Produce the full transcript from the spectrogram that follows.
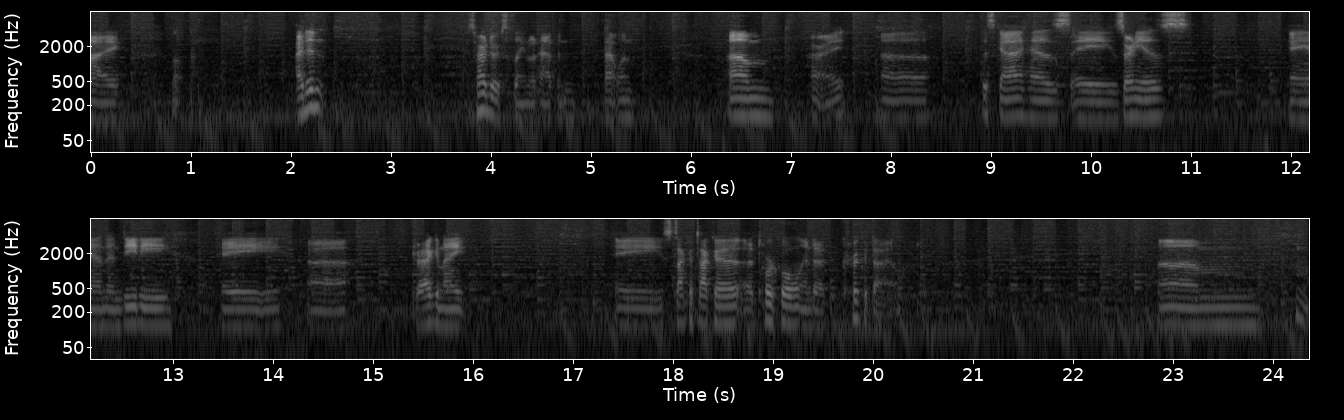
I... I didn't... It's hard to explain what happened with that one. Um, alright. Uh, this guy has a Xerneas, and Indeedee, a uh, Dragonite, a Stakataka, a Torkoal, and a Krookodile. Um, hmm.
